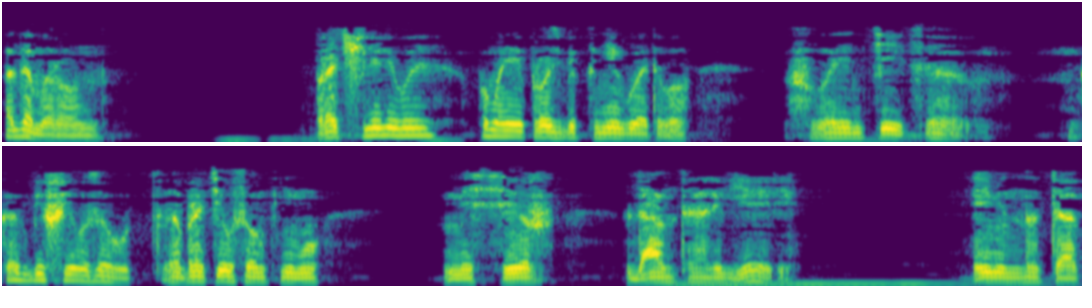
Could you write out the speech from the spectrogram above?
Адамерон, прочли ли вы по моей просьбе книгу этого флорентийца? Как бишь его зовут? Обратился он к нему. Мессир Данте Алигьери. Именно так.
